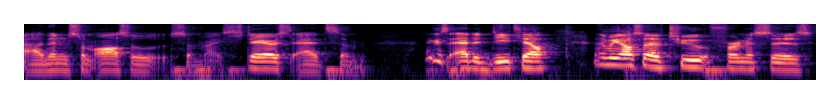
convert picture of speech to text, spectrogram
uh, then some also some nice stairs to add some, I guess, added detail. And then we also have two furnaces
